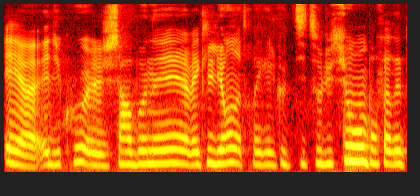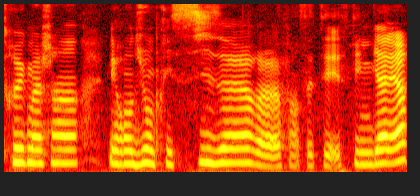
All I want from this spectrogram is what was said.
Et, euh, et du coup, euh, j'ai charbonné avec Lilian, on a trouvé quelques petites solutions pour faire des trucs, machin. Les rendus ont pris 6 heures, euh, enfin, c'était c'était une galère.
